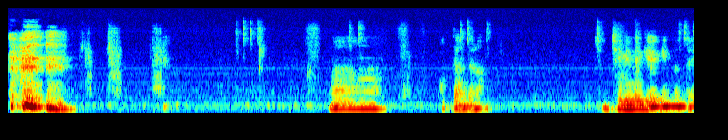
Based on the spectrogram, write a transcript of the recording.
아, 확대 안 되나? 좀 재밌는 게 여기 있는데.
